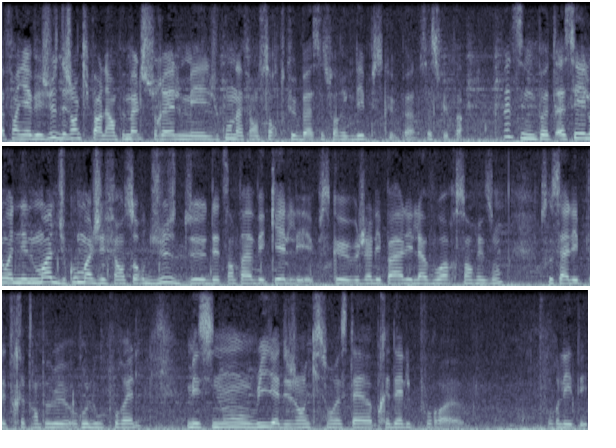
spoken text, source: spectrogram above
enfin il y avait juste des gens qui parlaient un peu mal sur elle mais du coup on a fait en sorte que bah, ça soit réglé puisque bah, ça se fait pas. En fait c'est une pote assez éloignée de moi du coup moi j'ai fait en sorte juste d'être sympa avec elle et parce j'allais pas aller la voir sans raison parce que ça allait peut-être être un peu relou pour elle. Mais sinon oui il y a des gens qui sont restés près d'elle pour, euh, pour l'aider.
